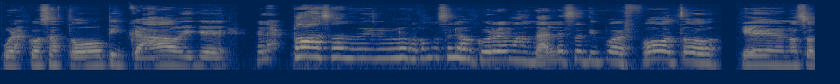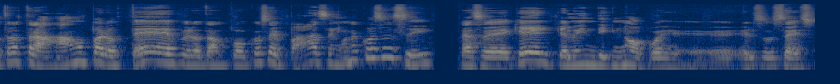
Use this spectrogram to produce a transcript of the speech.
puras cosas todo picado y que ¿qué les pasa? ¿Cómo se les ocurre mandarle ese tipo de fotos? Que nosotros trabajamos para ustedes, pero tampoco se pasen, una cosa así. Que, que lo indignó, pues, eh, el suceso.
